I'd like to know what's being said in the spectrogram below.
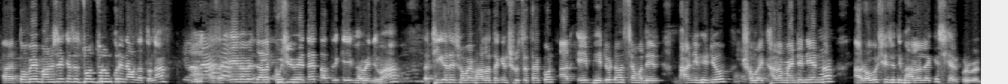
আহ, তবে মানুষের কাছে জোন জুলুম করে নাও না তো না? আচ্ছা এইভাবে যারা খুশি হয়ে যায় তাদেরকে এইভাবে নেবা হ্যাঁ? তা ঠিক আছে সবাই ভালো থাকেন সুস্থ থাকুন। আর এই ভিডিওটা হচ্ছে আমাদের ফানি ভিডিও সবাই খারাপ মাইন্ডে নিয়েন না। আর অবশ্যই যদি ভালো লাগে শেয়ার করবেন।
